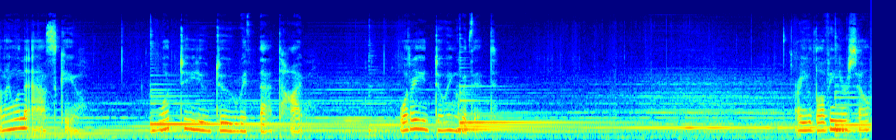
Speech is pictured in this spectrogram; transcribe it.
And I want to ask you, what do you do with that time? What are you doing with it? Are you loving yourself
